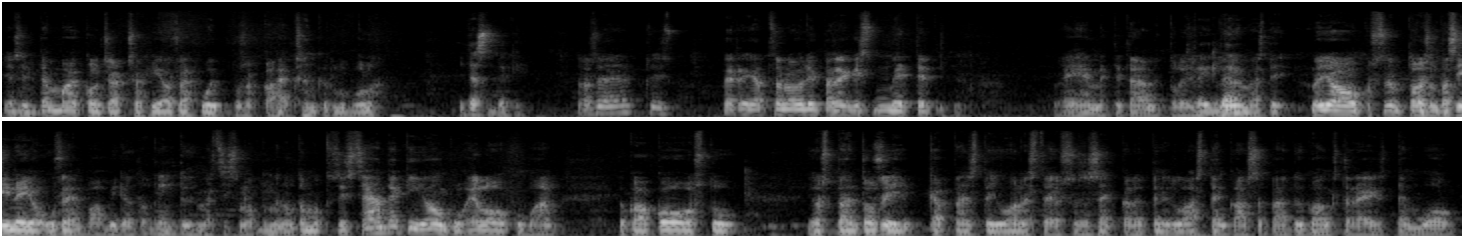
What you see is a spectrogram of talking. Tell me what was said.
Ja mm. sitten Michael Jackson hioi se huippunsa 80-luvulla. Mitä se teki? No se siis periaatteessa no ylipäätäänkin mietti, ei hemmetti, tää nyt tuli Thriller. tyhmästi. No joo, koska se, toisaalta siinä ei ole useampaa videota Niin. tyhmästi sanottu minulta, mutta siis sehän teki jonkun elokuvan, joka koostui jostain tosi käppäisestä juonesta, jossa se seikkaili niin lasten kanssa päätyy gangstereihin sitten muo,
